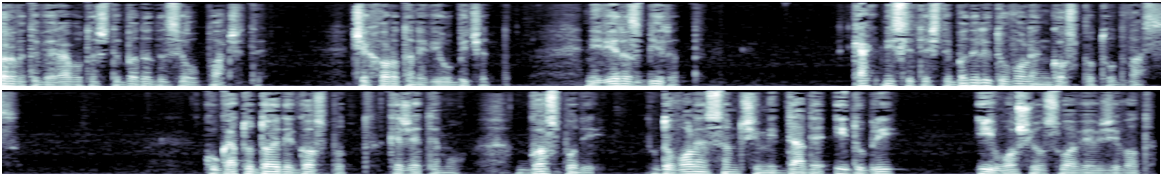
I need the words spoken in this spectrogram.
първата ви работа ще бъде да се оплачете, че хората не ви обичат, не ви разбират. Как мислите, ще бъде ли доволен Господ от вас? Когато дойде Господ, кажете му, Господи, доволен съм, че ми даде и добри, и лоши условия в живота,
